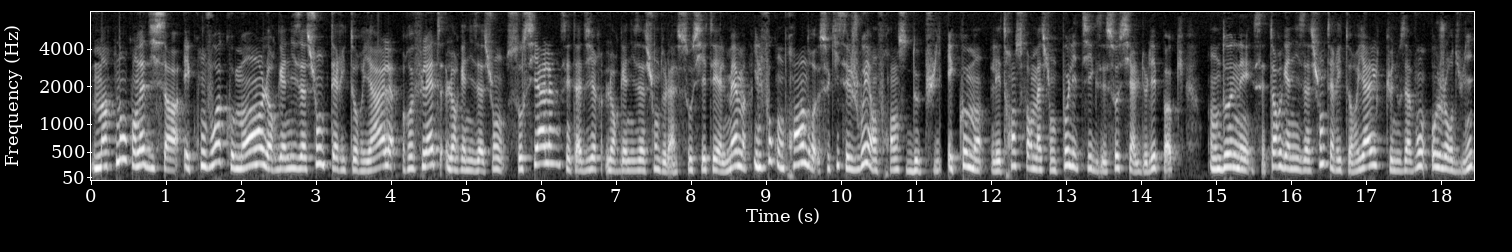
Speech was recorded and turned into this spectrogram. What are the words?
Maintenant qu'on a dit ça et qu'on voit comment l'organisation territoriale reflète l'organisation sociale, c'est-à-dire l'organisation de la société elle-même, il faut comprendre ce qui s'est joué en France depuis et comment les transformations politiques et sociales de l'époque ont donné cette organisation territoriale que nous avons aujourd'hui,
